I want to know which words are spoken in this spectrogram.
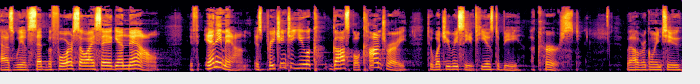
As we have said before, so I say again now if any man is preaching to you a gospel contrary to what you received, he is to be accursed. Well, we're going to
